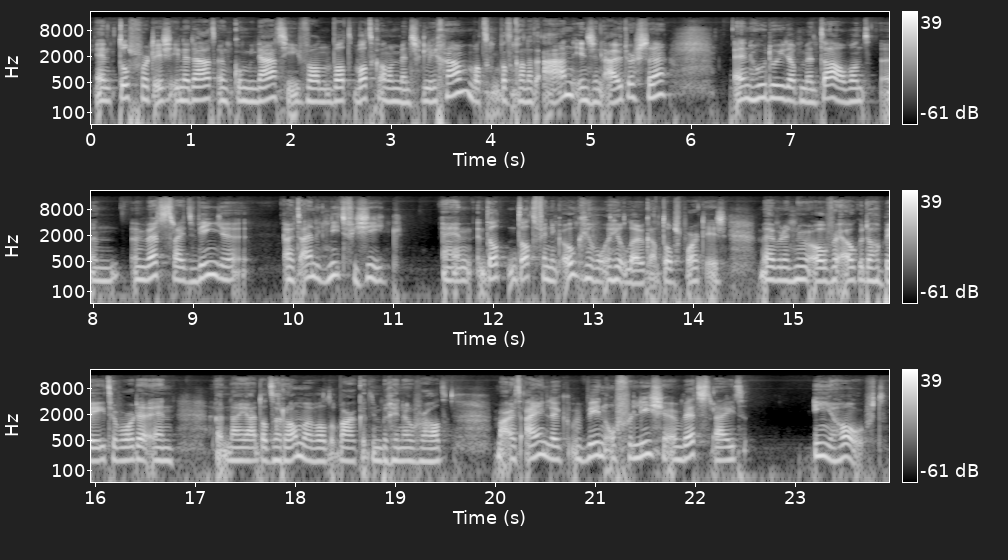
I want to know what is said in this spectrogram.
En topsport is inderdaad een combinatie van wat, wat kan een menselijk lichaam? Wat, wat kan het aan in zijn uiterste? En hoe doe je dat mentaal? Want een, een wedstrijd win je uiteindelijk niet fysiek. En dat, dat vind ik ook heel, heel leuk aan topsport. Is we hebben het nu over elke dag beter worden. En uh, nou ja, dat rammen wat, waar ik het in het begin over had. Maar uiteindelijk win of verlies je een wedstrijd in je hoofd.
